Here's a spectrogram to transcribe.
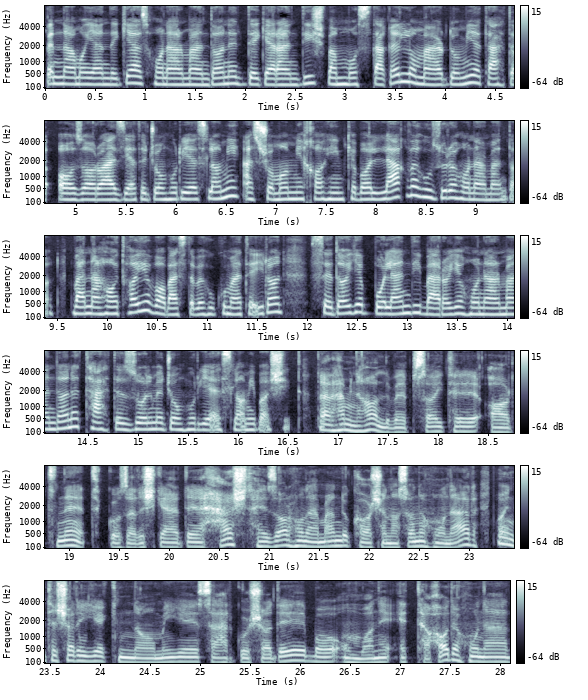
به نمایندگی از هنرمندان دگراندیش و مستقل و مردمی تحت آزار و اذیت جمهوری اسلامی از شما می خواهیم که با لغو حضور هنرمندان و نهادهای وابسته به حکومت ایران صدای بلندی برای هنرمندان تحت ظلم جمهوری اسلامی باشید. در همین حال وبسایت آرتنت گزارش کرده 8000 هنرمند و کارشناسان هنر با انتشار یک نامه سرگشاده با عنوان اتحاد هنر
